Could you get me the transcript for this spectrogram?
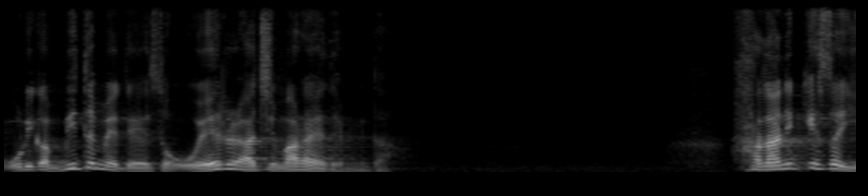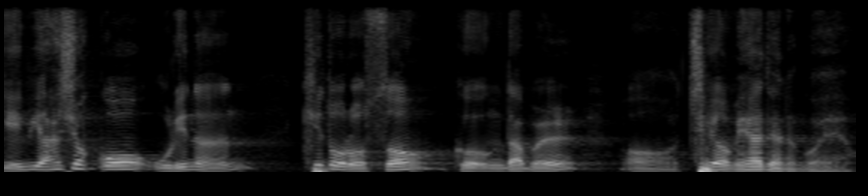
우리가 믿음에 대해서 오해를 하지 말아야 됩니다. 하나님께서 예비하셨고 우리는 기도로서 그 응답을 어, 체험해야 되는 거예요.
